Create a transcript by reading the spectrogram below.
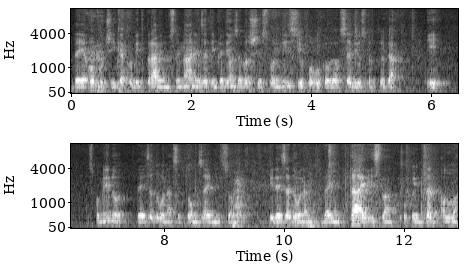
da je obuči kako biti pravi muslimani, a zatim kad je on završio svoju misiju, povukao ga u sebi, usprtio ga i spomenuo da je zadovoljan sa tom zajednicom i da je zadovoljan da im taj islam o kojem tad Allah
